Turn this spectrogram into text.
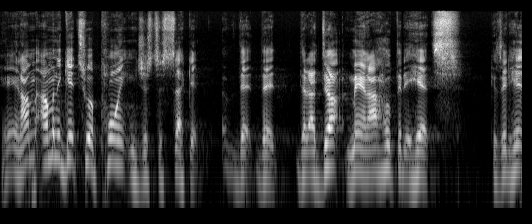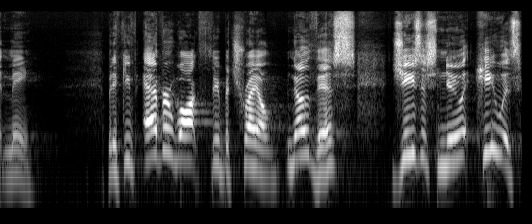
And I'm, I'm going to get to a point in just a second that, that, that I don't, man, I hope that it hits because it hit me. But if you've ever walked through betrayal, know this Jesus knew it. He was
